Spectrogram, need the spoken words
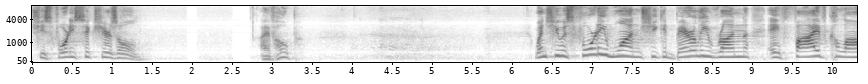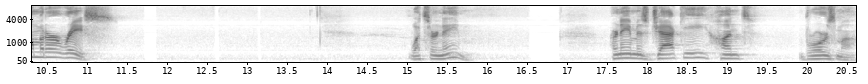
She's 46 years old. I have hope. When she was 41, she could barely run a five kilometer race. What's her name? Her name is Jackie Hunt Broersma.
